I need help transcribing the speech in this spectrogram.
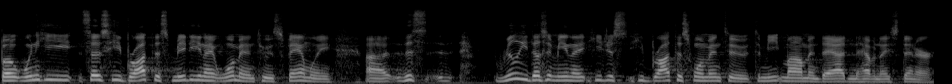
but when he says he brought this Midianite woman to his family, uh, this really doesn't mean that he just he brought this woman to, to meet mom and dad and have a nice dinner.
